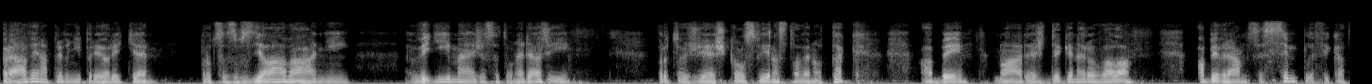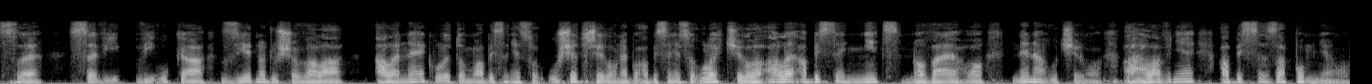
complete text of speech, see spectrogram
právě na první prioritě proces vzdělávání vidíme, že se to nedaří, protože školství je nastaveno tak, aby mládež degenerovala, aby v rámci simplifikace se výuka zjednodušovala ale ne kvůli tomu, aby se něco ušetřilo nebo aby se něco ulehčilo, ale aby se nic nového nenaučilo. A hlavně, aby se zapomnělo,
